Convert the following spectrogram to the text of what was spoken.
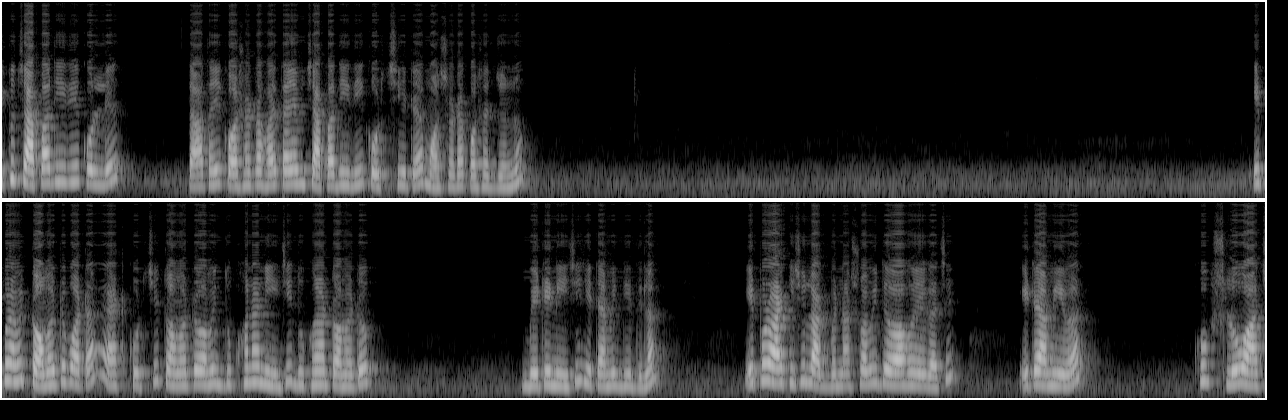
একটু চাপা দিয়ে দিয়ে করলে তাড়াতাড়ি কষাটা হয়। তাই আমি চাপা দিয়ে দিয়ে করছি এটা মশলাটা কষার জন্য। এরপর আমি টমেটো বাটা অ্যাড করছি। টমেটো আমি দুখানা নিয়েছি, দুখানা টমেটো বেটে নিয়েছি যেটা আমি দিয়ে দিলাম। এরপর আর কিছু লাগবে না, সবই দেওয়া হয়ে গেছে। এটা আমি এবার খুব স্লো আঁচ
